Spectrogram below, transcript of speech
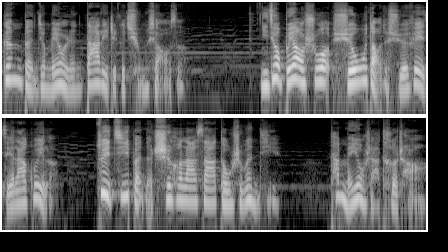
根本就没有人搭理这个穷小子。你就不要说学舞蹈的学费贼拉贵了，最基本的吃喝拉撒都是问题。他没有啥特长，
